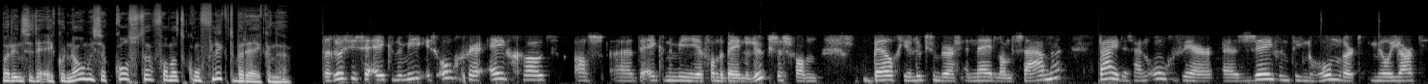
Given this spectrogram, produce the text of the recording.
waarin ze de economische kosten van het conflict berekende. De Russische economie is ongeveer even groot als uh, de economie van de Benelux, dus van België, Luxemburg en Nederland samen. Beide zijn ongeveer uh, 1700 miljard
